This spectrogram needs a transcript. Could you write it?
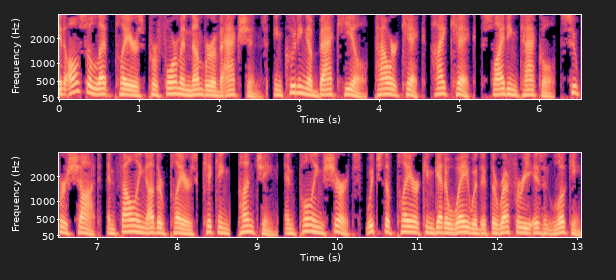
It also let players perform a number of actions, including a back heel, power kick, high kick, sliding tackle, super shot, and fouling other players kicking, punching, and pulling shirts, which the player can get away with if the referee isn't looking,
